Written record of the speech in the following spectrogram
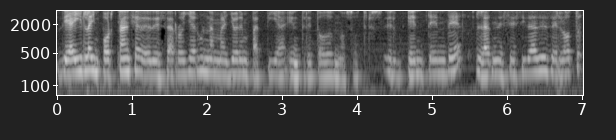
De ahí la importancia de desarrollar una mayor empatía entre todos nosotros. El entender las necesidades del otro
